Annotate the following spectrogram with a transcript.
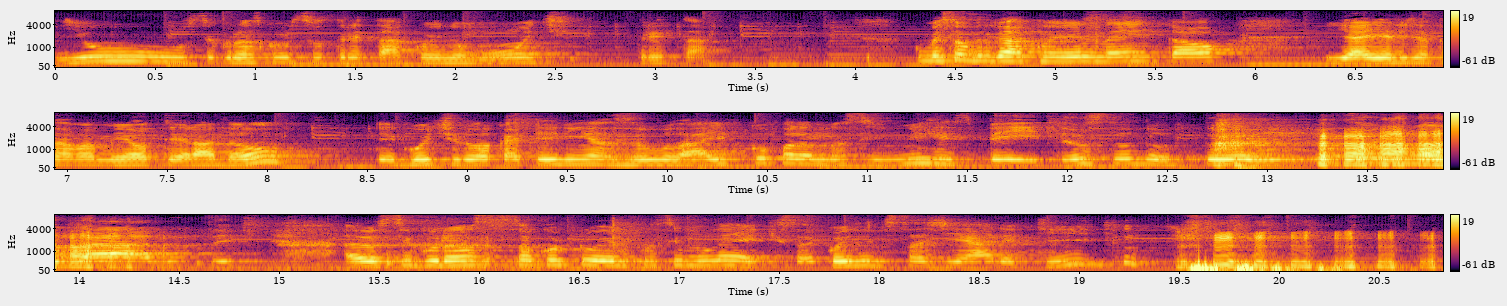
E o segurança começou a tretar com ele um monte. Tretar. Começou a brigar com ele, né, e tal. E aí ele já tava meio alteradão pegou e tirou a carteirinha azul lá e ficou falando assim, me respeita, eu sou doutor, eu sou advogado, não sei Aí o segurança só cortou ele, falou assim, moleque, isso é coisa de estagiário aqui.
